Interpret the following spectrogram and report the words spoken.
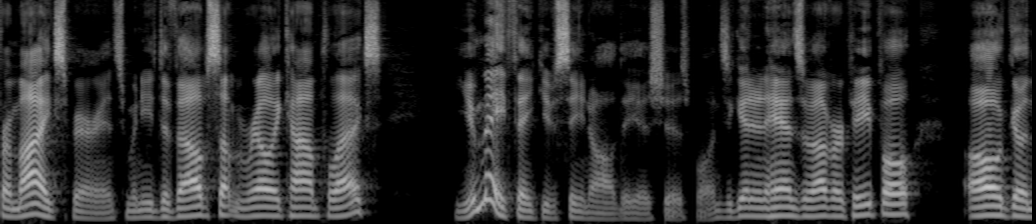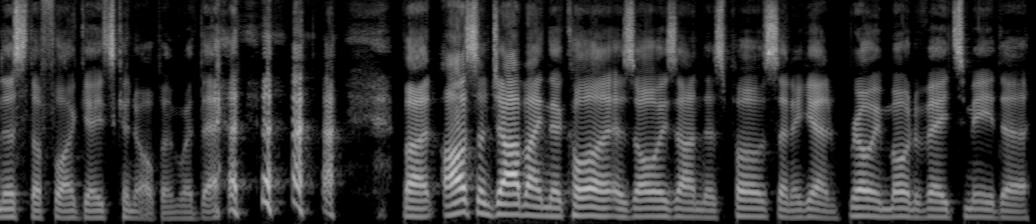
from my experience, when you develop something really complex, you may think you've seen all the issues. But once you get in the hands of other people, oh goodness, the floodgates can open with that. but awesome job by Nicola as always on this post. And again, really motivates me to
